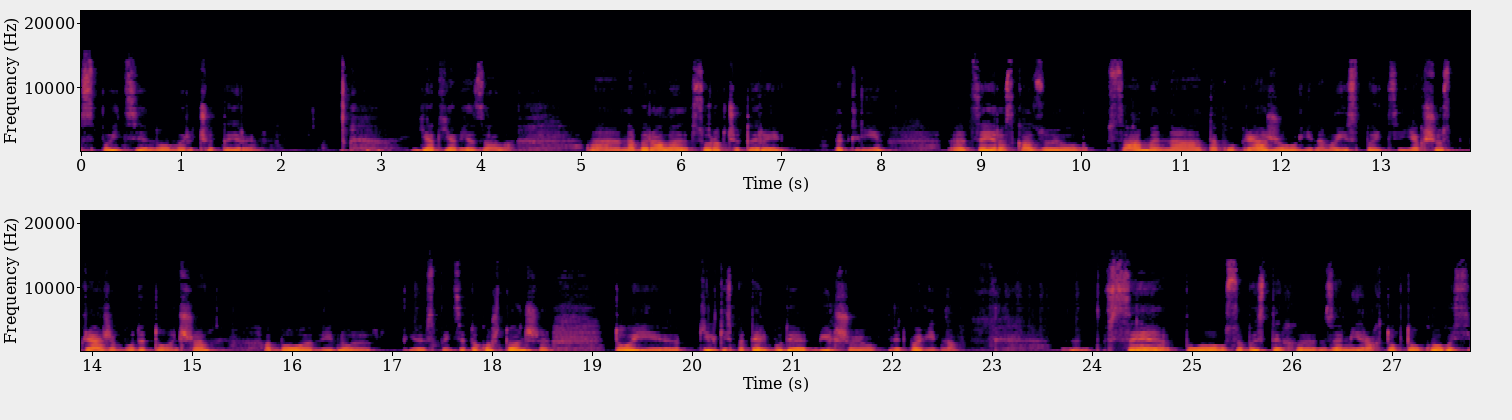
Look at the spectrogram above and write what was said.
спиці номер 4 Як я в'язала? Е, Набирала 44 петлі. Е, Це я розказую саме на таку пряжу і на мої спиці. Якщо пряжа буде тонша, або ну, і спиці також тонше, то і кількість петель буде більшою відповідно. Все по особистих замірах. Тобто у когось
